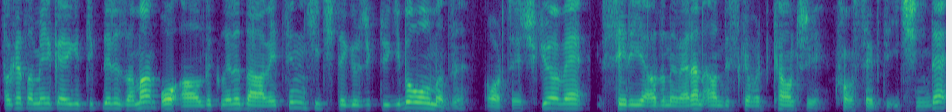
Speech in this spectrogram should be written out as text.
Fakat Amerika'ya gittikleri zaman o aldıkları davetin hiç de gözüktüğü gibi olmadığı ortaya çıkıyor ve seriye adını veren Undiscovered Country konsepti içinde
